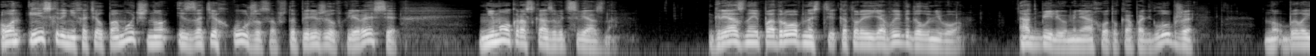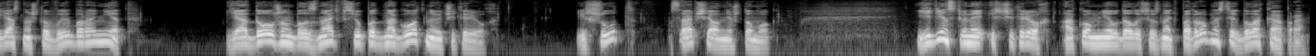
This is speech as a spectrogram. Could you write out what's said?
Он искренне хотел помочь, но из-за тех ужасов, что пережил в Клерессе, не мог рассказывать связно. Грязные подробности, которые я выведал у него, отбили у меня охоту копать глубже, но было ясно, что выбора нет. Я должен был знать всю подноготную четырех. И Шут сообщал мне, что мог. Единственная из четырех, о ком мне удалось узнать в подробностях, была Капра.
